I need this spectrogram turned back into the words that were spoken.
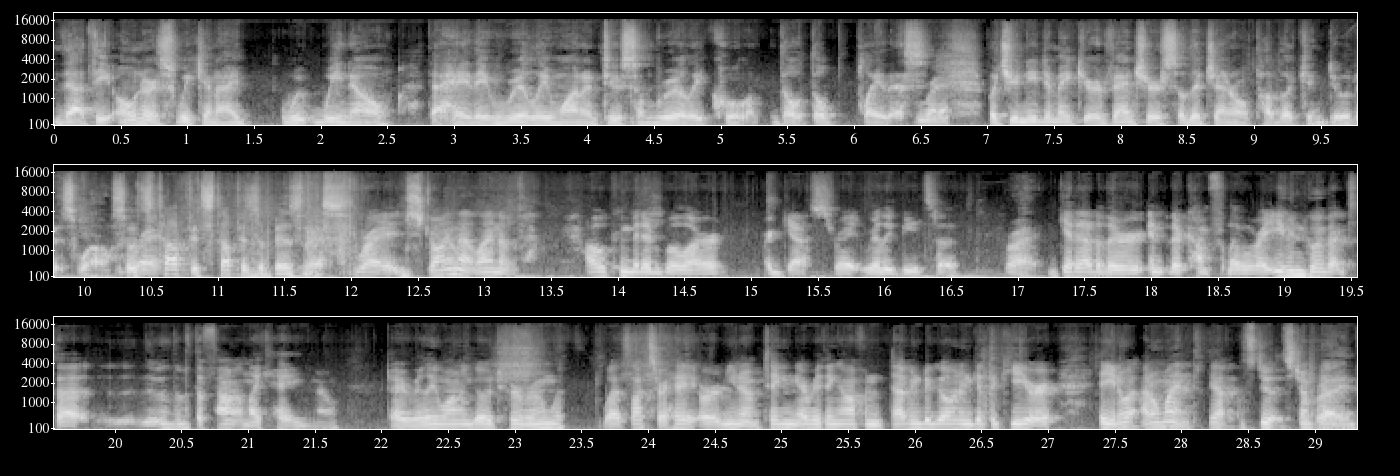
that the owners we can I we, we know that hey they really want to do some really cool they'll they'll play this Right. but you need to make your adventure so the general public can do it as well so it's Right. tough it's tough as a business Right. Just drawing that line of how committed will our our guests right really be to right get out of their in their comfort level, right? Even going back to that the, the fountain, like, hey, you know, do I really want to go to a room with wet socks, or hey, or you know, taking everything off and having to go in and get the key, or hey, you know what, I don't mind. Yeah, let's do it. Let's jump in.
